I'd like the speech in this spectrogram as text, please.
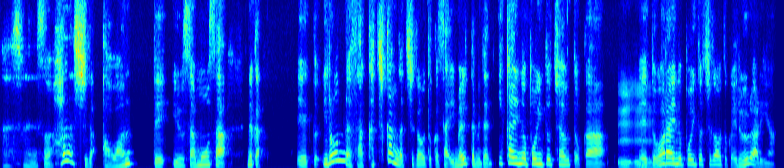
確かにそう話が合わんっていうさもうさなんかえっ、といろんなさ価値観が違うとかさ今言ったみたいに怒りのポイントちゃうとか、うんえっと笑いのポイント違うとかいろいろあるやん。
